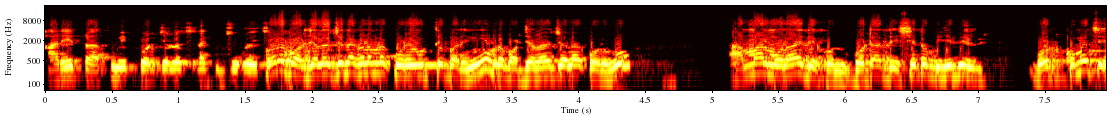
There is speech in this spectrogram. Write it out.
হারের প্রাথমিক পর্যালোচনা কিছু হয়েছে? কোনো পর্যালোচনা এখন আমরা করে উঠতে পারিনি আমরা পর্যালোচনা করব। আমার মনে হয় দেখুন গোটা দেশে তো বিজেপির ভোট কমেছে।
